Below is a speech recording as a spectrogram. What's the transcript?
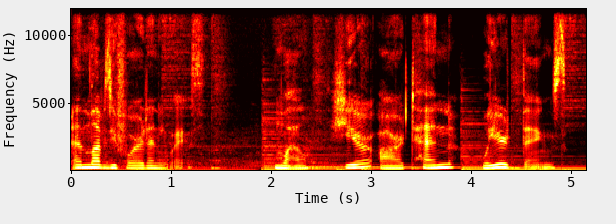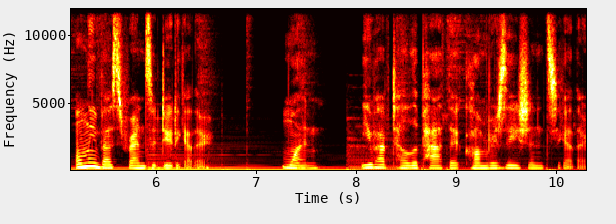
and loves you for it anyways. Well, here are 10 weird things only best friends would do together. One, you have telepathic conversations together.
